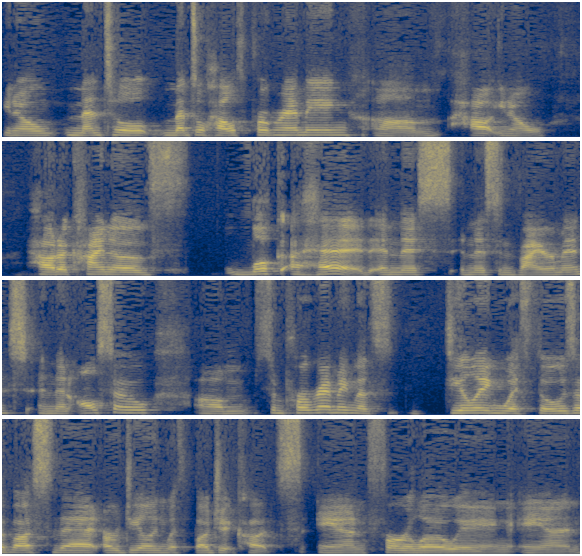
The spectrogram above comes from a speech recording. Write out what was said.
you know mental mental health programming um, how you know how to kind of look ahead in this in this environment. And then also um, some programming that's dealing with those of us that are dealing with budget cuts and furloughing and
